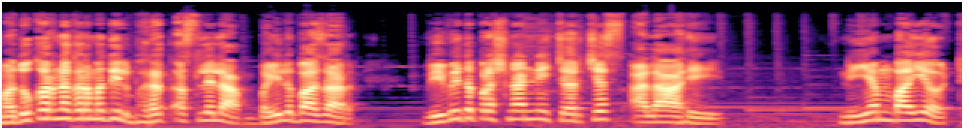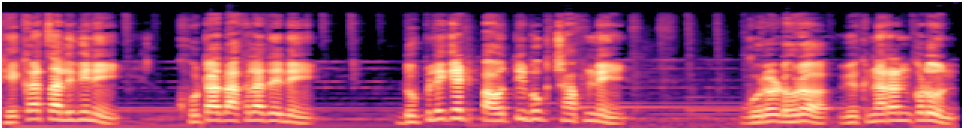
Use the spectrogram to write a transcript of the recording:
मधुकरनगरमधील मधुकर नगरमधील भरत असलेला बैल बाजार विविध प्रश्नांनी चर्चेस आला आहे. नियमबाह्य ठेका चालविणे खोटा दाखला देणे डुप्लिकेट पावती बुक छापणे गुरढोरं विकणाऱ्यांकडून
